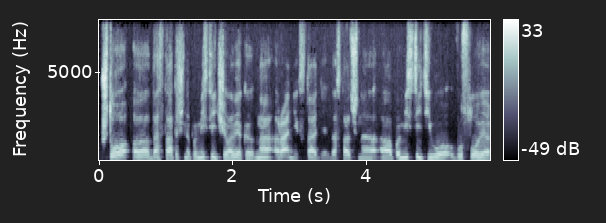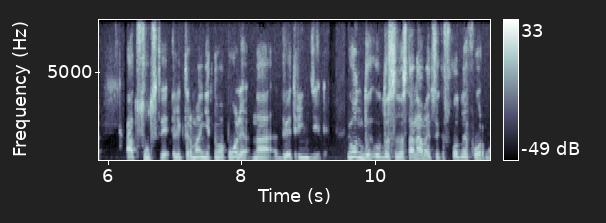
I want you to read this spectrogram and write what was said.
что э, достаточно поместить человека на ранних стадиях, достаточно э, поместить его в условия отсутствия электромагнитного поля на 2-3 недели, и он восстанавливается к исходной форме.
